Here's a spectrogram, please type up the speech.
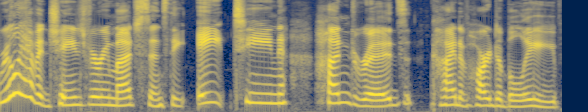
really haven't changed very much since the 1800s. Kind of hard to believe.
